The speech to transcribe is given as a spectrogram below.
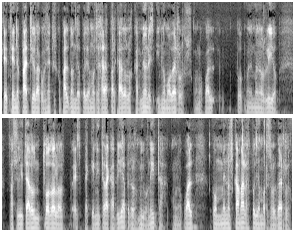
que tiene patio la conferencia episcopal donde podíamos dejar aparcados los camiones y no moverlos, con lo cual pues, menos lío facilitaron todo, lo, es pequeñita la capilla, pero es muy bonita, con lo cual con menos cámaras podíamos resolverlo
